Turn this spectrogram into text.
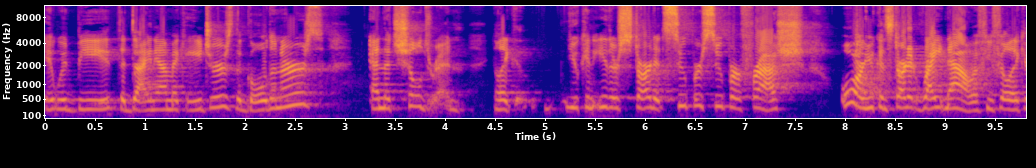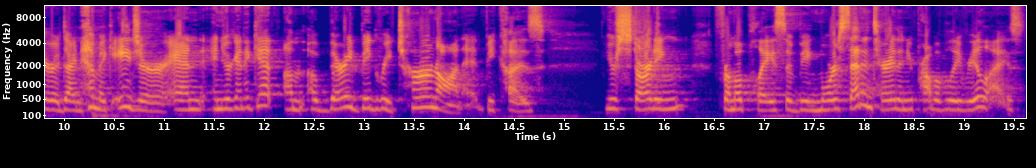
it would be the dynamic agers, the goldeners, and the children. Like you can either start it super, super fresh, or you can start it right now if you feel like you're a dynamic ager, and and you're going to get um, a very big return on it because you're starting from a place of being more sedentary than you probably realize.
